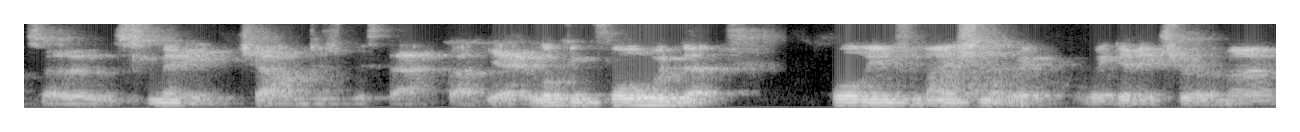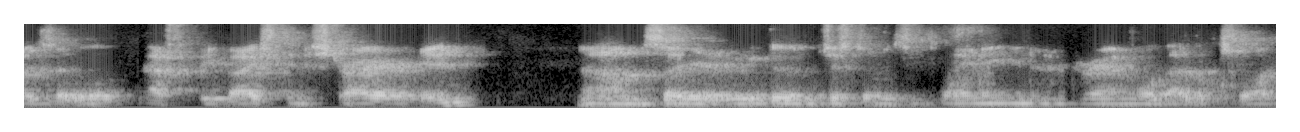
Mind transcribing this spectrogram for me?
So there's many challenges with that. But yeah, looking forward that all the information that we're, we're getting through at the moment is that we'll have to be based in Australia again. Um, so yeah, we're doing, just doing some planning and around what that looks like.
